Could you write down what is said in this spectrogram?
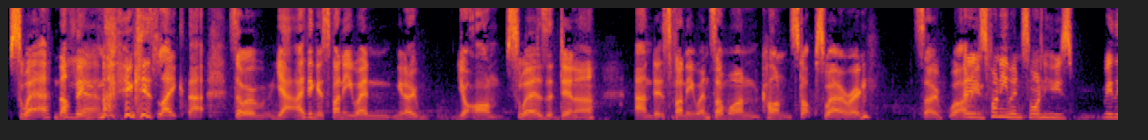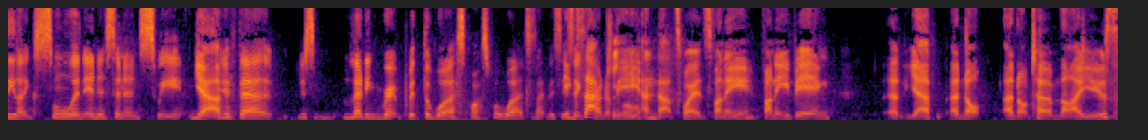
swear. Nothing, Yeah. nothing is like that. So yeah, I think it's funny when you know your aunt swears at dinner, and it's funny when someone can't stop swearing. So well, I and mean, it's funny when someone who's really like small and innocent and sweet. Yeah. if they're just letting rip with the worst possible words, like this is exactly, incredible. and that's why it's funny. Funny being, uh, yeah, a not a not term that I use.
